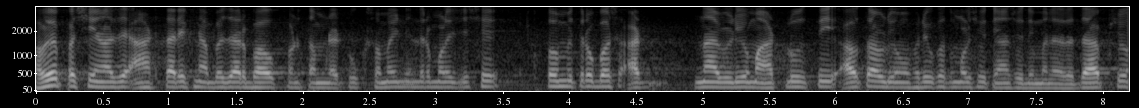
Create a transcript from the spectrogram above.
હવે પછીના જે આઠ તારીખના બજાર ભાવ પણ તમને ટૂંક સમયની અંદર મળી જશે. તો મિત્રો બસ આજના વિડીયોમાં આટલું જ. આવતા વિડીયોમાં ફરી વખત મળશું. ત્યાં સુધી મને રજા આપશો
